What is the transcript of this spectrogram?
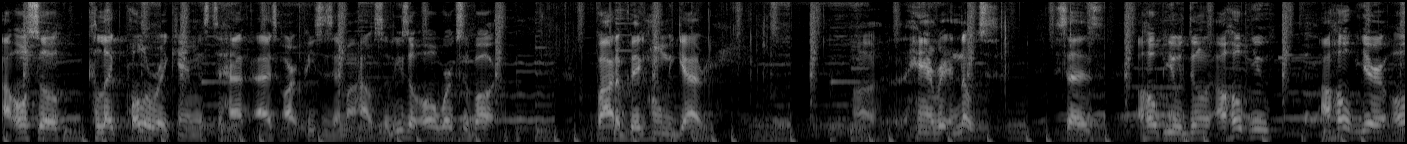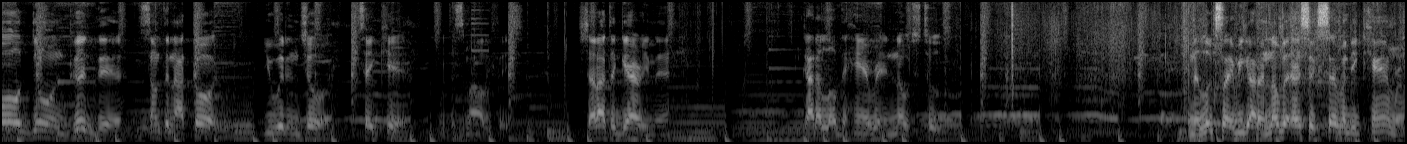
I also collect Polaroid cameras to have as art pieces in my house. So these are all works of art by the big homie Gary. Uh, handwritten notes says, I hope you are doing, I hope you, I hope you're all doing good there. Something I thought you would enjoy. Take care with a smiley face. Shout out to Gary, man. Gotta love the handwritten notes too. And it looks like we got another SX70 camera.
